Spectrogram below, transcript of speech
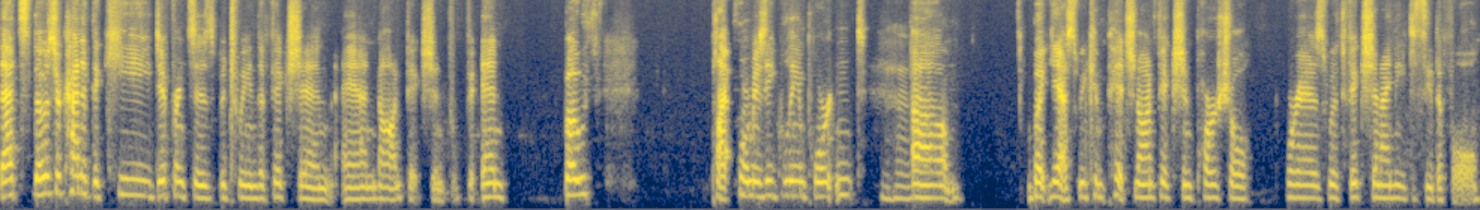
that's those are kind of the key differences between the fiction and nonfiction and both platform is equally important mm-hmm. um, but yes we can pitch nonfiction partial whereas with fiction i need to see the full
